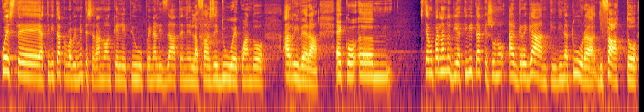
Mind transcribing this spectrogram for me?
queste attività probabilmente saranno anche le più penalizzate nella fase 2 quando arriverà. Ecco, ehm, Stiamo parlando di attività che sono aggreganti di natura, di fatto,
